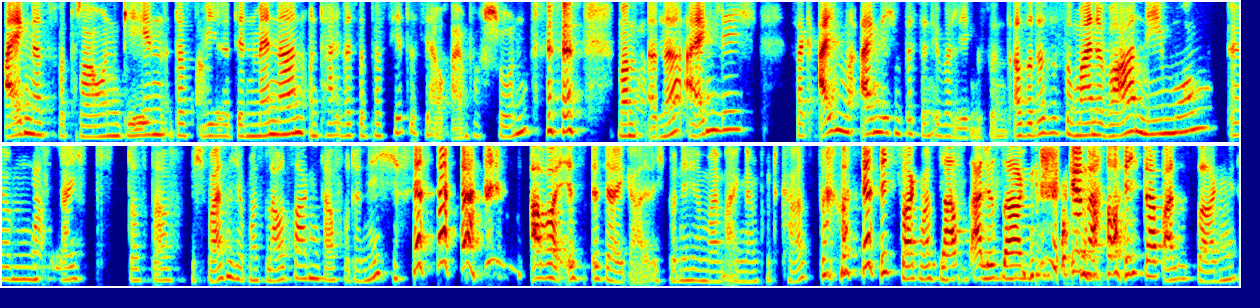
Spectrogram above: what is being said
eigenes Vertrauen gehen, dass ja. wir den Männern, und teilweise passiert es ja auch einfach schon, man, ja. ne, eigentlich sag eigentlich ein bisschen überlegen sind. Also das ist so meine Wahrnehmung. Ähm, ja. Vielleicht, das darf, ich weiß nicht, ob man es laut sagen darf oder nicht. Aber ist, ist ja egal. Ich bin ja hier in meinem eigenen Podcast. ich sag, was du ich. darfst alles sagen. genau, ich darf alles sagen.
